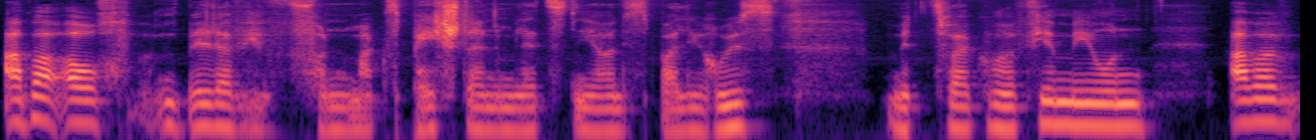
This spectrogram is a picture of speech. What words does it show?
Aber auch Bilder wie von Max Pechstein im letzten Jahr, das Balirus mit 2,4 Millionen. Aber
